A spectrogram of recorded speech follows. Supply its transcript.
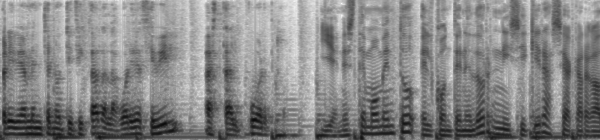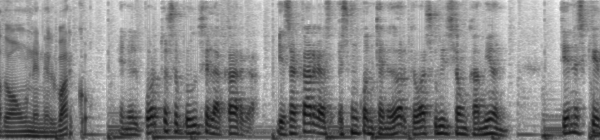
previamente notificada a la Guardia Civil, hasta el puerto y en este momento el contenedor ni siquiera se ha cargado aún en el barco. En el puerto se produce la carga y esa carga es un contenedor que va a subirse a un camión. Tienes que,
